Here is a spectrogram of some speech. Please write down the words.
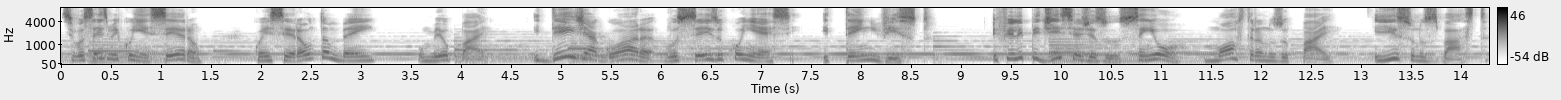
Se vocês me conheceram, conhecerão também o meu Pai e desde agora vocês o conhecem e têm visto. E Filipe disse a Jesus: Senhor, mostra-nos o Pai, e isso nos basta.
